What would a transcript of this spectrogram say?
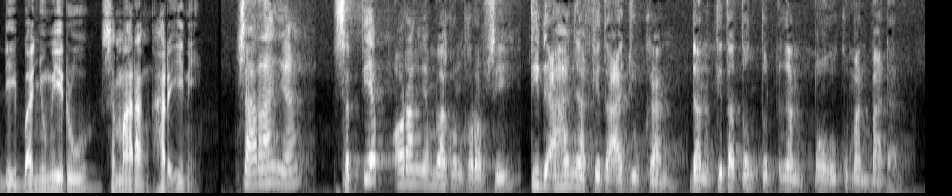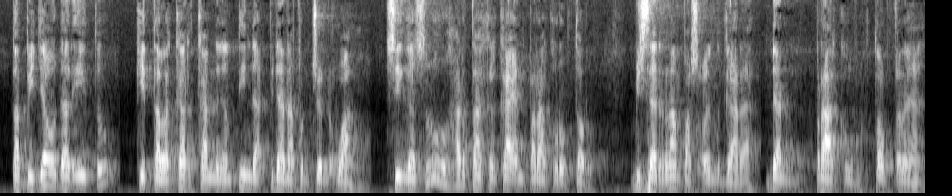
di Banyumiru, Semarang hari ini. Caranya setiap orang yang melakukan korupsi tidak hanya kita ajukan dan kita tuntut dengan penghukuman badan, tapi jauh dari itu, kita lekatkan dengan tindak pidana pencucian uang. Sehingga seluruh harta kekayaan para koruptor bisa dirampas oleh negara. Dan para koruptornya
